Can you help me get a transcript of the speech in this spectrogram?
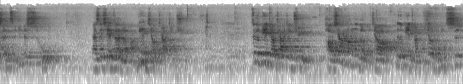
神子民的食物，但是现在呢，把面酵加进去。这个面酵加进去，好像让那个比较那个面团比较容易吃。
